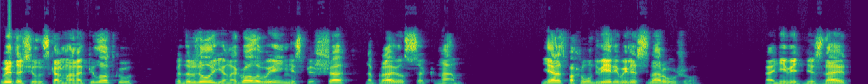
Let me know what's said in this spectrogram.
Вытащил из кармана пилотку, подружил ее на голову и, не спеша, направился к нам. Я распахнул дверь и вылез наружу. Они ведь не знают,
